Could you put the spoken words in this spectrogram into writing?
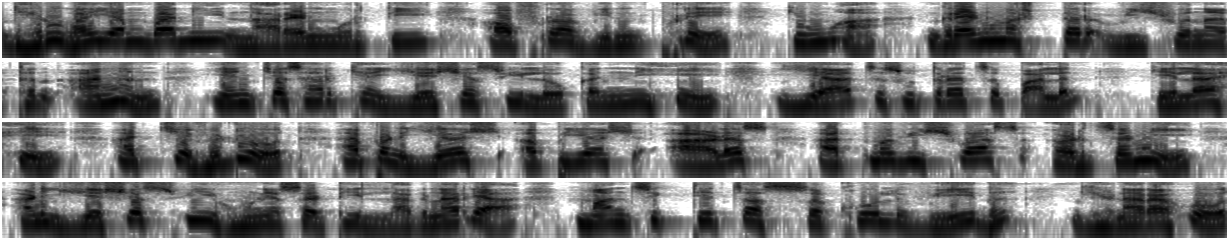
धीरूभाई अंबानी नारायण मूर्ती ऑफ्रा विनफ्रे किंवा ग्रँडमास्टर विश्वनाथन आनंद यांच्यासारख्या यशस्वी लोकांनीही याच सूत्राचं पालन केला आहे. आजच्या व्हिडिओत आपण यश अपयश आळस आत्मविश्वास अडचणी आणि यशस्वी होण्यासाठी लागणाऱ्या मानसिकतेचा सखोल वेध घेणार आहोत.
